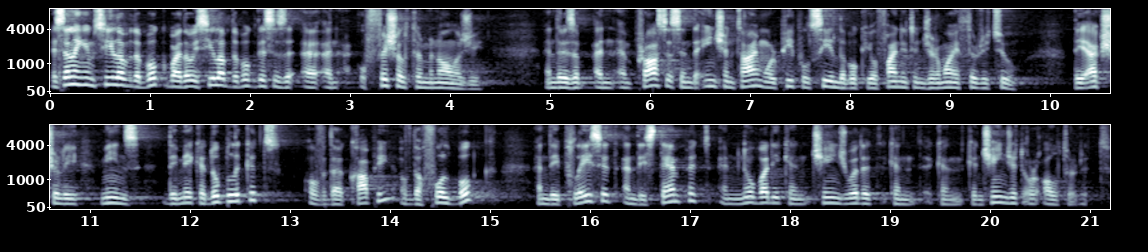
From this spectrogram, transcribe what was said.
He's telling him, seal up the book. By the way, seal up the book, this is a, an official terminology. And there is a, an, a process in the ancient time where people seal the book. You'll find it in Jeremiah 32. They actually means they make a duplicate of the copy of the full book and they place it and they stamp it and nobody can change with it can, can, can change it or alter it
